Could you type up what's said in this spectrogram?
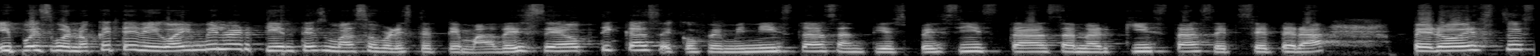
Y pues bueno, ¿qué te digo? Hay mil vertientes más sobre este tema, desde ópticas ecofeministas, antiespecistas, anarquistas, etcétera. Pero esto es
